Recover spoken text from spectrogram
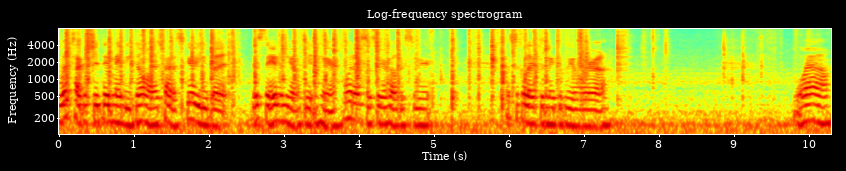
what type of shit they may be doing to try to scare you, but this the energy I'm getting here. What else is here, Holy Spirit? What's the collective need to be aware of? Wow.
